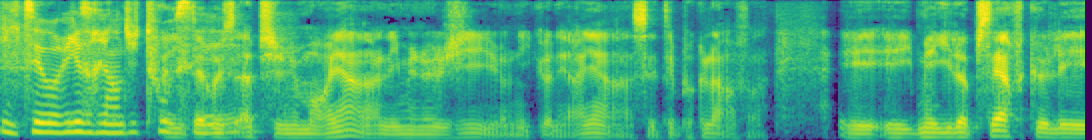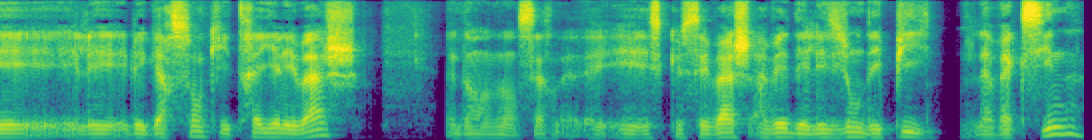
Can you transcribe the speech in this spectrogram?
il théorise rien du tout. Il théorise absolument rien. Hein. L'immunologie, on n'y connaît rien à cette époque-là. Enfin, et, mais il observe que les, les, garçons qui traillaient les vaches, dans, dans, et que ces vaches avaient des lésions d'épi, la vaccine,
